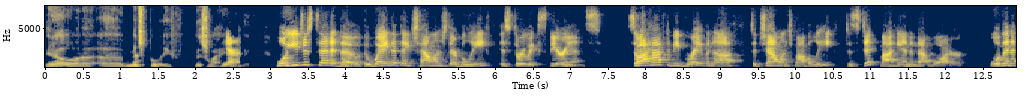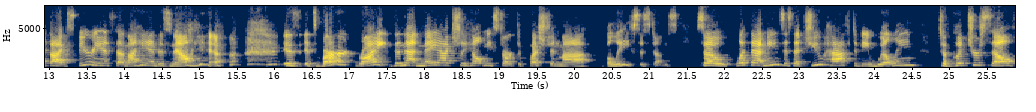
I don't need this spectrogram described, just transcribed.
you know, uh, uh, misbelief this way. Yeah. Well, you just said it though. The way that they challenge their belief is through experience. So I have to be brave enough to challenge my belief, to stick my hand in that water. Well, then if I experience that my hand is now, you know, is it's burnt, right? Then that may actually help me start to question my belief systems. So what that means is that you have to be willing to put yourself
